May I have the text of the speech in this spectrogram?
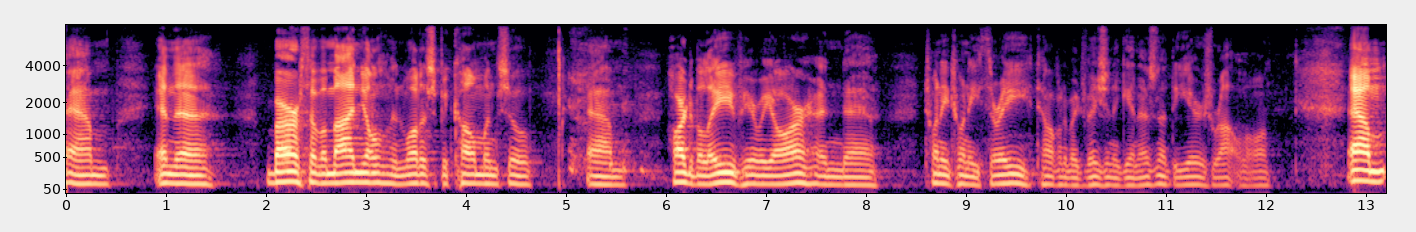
um, in the birth of Emmanuel and what it's become, and so um, hard to believe here we are in uh, 2023 talking about vision again, isn't it? The years rattle on. Um,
